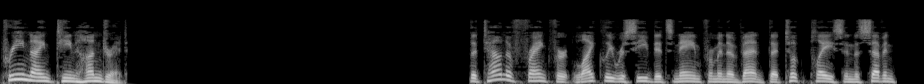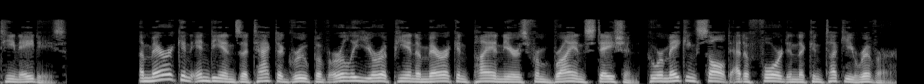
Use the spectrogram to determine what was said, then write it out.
Pre-1900 The town of Frankfort likely received its name from an event that took place in the 1780s. American Indians attacked a group of early European American pioneers from Bryan Station, who were making salt at a ford in the Kentucky River.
